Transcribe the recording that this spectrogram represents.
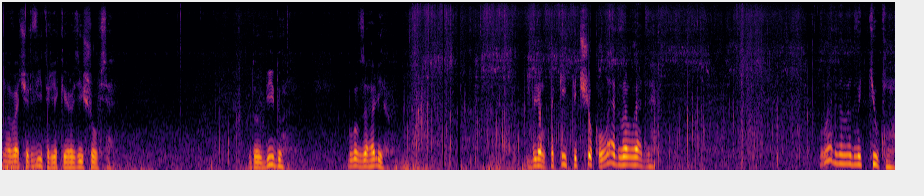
На вечір вітер, який розійшовся. до обіду. Було взагалі. Блін, такий тичок ледве-ледве. Ледве-ледве тюкнув.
